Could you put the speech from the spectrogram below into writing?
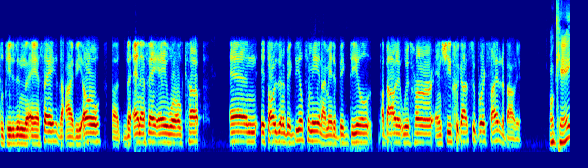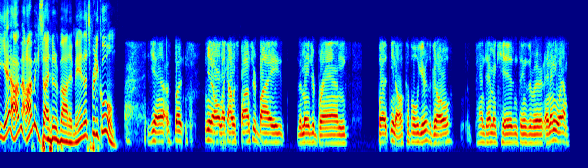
Competed in the ASA, the IBO, uh, the NFAA World Cup, and it's always been a big deal to me. And I made a big deal about it with her, and she got super excited about it. Okay, yeah, I'm I'm excited about it, man. That's pretty cool. Yeah, but you know, like I was sponsored by the major brands, but you know, a couple of years ago, pandemic hit and things were. And anyway, I'm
